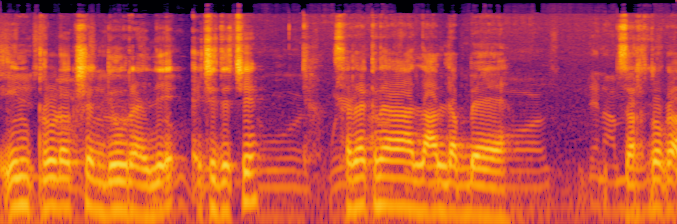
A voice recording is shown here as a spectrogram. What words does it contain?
इंट्रोडक्शन देऊ राहिले याचे त्याचे. सडक ना लाल डब्बे सरतो का?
